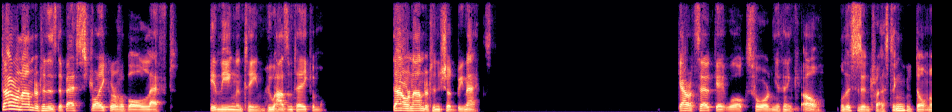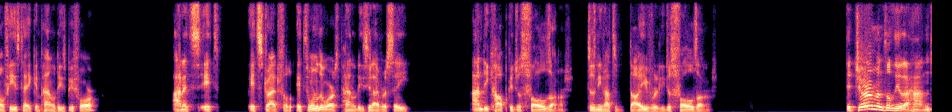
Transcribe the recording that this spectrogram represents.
Darren Anderton is the best striker of a ball left in the England team who hasn't taken one. Darren Anderton should be next. Gareth Southgate walks forward and you think, oh, well, this is interesting. We don't know if he's taken penalties before. And it's it's it's dreadful. It's one of the worst penalties you'll ever see. Andy Kopke just falls on it. Doesn't even have to dive really, just falls on it. The Germans, on the other hand,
